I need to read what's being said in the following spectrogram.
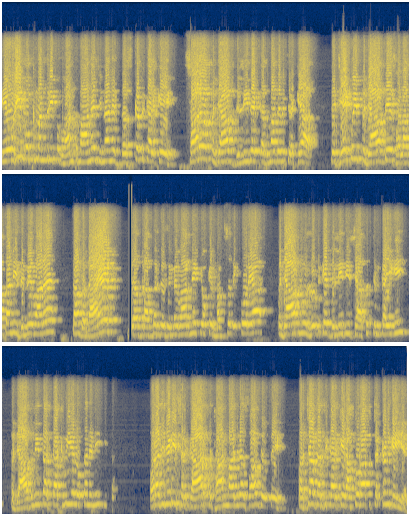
ਇਹ ਉਹੀ ਮੁੱਖ ਮੰਤਰੀ ਭਗਵੰਤ ਮਾਨ ਹੈ ਜਿਨ੍ਹਾਂ ਨੇ ਦਸਤਖਤ ਕਰਕੇ ਸਾਰਾ ਪੰਜਾਬ ਦਿੱਲੀ ਦੇ ਕਦਮਾਂ ਦੇ ਵਿੱਚ ਰੱਖਿਆ। ਤੇ ਜੇ ਕੋਈ ਪੰਜਾਬ ਦੇ ਹਾਲਾਤਾਂ ਦੀ ਜ਼ਿੰਮੇਵਾਰ ਹੈ, ਤਾਂ ਵਿਧਾਇਕ ਦਾ ਬਰਾਬਰ ਦੇ ਜ਼ਿੰਮੇਵਾਰ ਨੇ, ਕਿਉਂਕਿ ਮਕਸਦ ਇੱਕੋ ਰਿਹਾ ਪੰਜਾਬ ਨੂੰ ਲੁੱਟ ਕੇ ਦਿੱਲੀ ਦੀ ਸਿਆਸਤ ਚਮਕਾਈ ਗਈ। ਪੰਜਾਬ ਲਈ ਤਾਂ ਕੱਖ ਵੀ ਇਹ ਲੋਕਾਂ ਨੇ ਨਹੀਂ ਕੀਤਾ। ਔਰ ਅੱਜ ਜਿਹੜੀ ਸਰਕਾਰ ਪਠਾਨ ਮਾਜਰਾ ਸਾਹਿਬ ਦੇ ਉੱਤੇ ਪਰਚਾ ਦਰਜ ਕਰਕੇ ਰਾਤੋਂ ਰਾਤ ਚੱਕਣ ਗਈ ਹੈ।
